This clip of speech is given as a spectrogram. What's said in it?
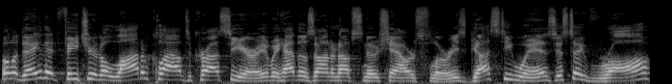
Well, a day that featured a lot of clouds across the area. We had those on and off snow showers, flurries, gusty winds, just a raw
